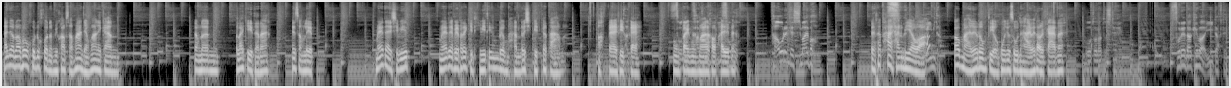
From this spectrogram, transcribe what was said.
ฉันยอมรับพวกคุณทุกคนมีความสามารถอย่างมากในการดำเนินภารกิจนะ ให้สำเร็จ แม้แต่ชีวิต แม้แต่เป็นภารกิจชีวิตที่ต้องเดิมพันด้วยชีวิตก็ตามอะอ๋อแปลผิดแปล งงไปงงมาขออภัยด้วยนะ 倒れてしまえば แต่ถ้าพลาดครั้งเดียวอ่ะ 無意味だ เป้าหมายและโรงเตี๋ยวของคุณจะสูญหายไปตลอดกาลนะ 大人としてそれだけは言いたくてね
